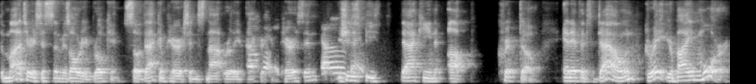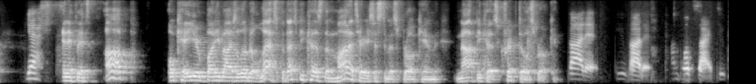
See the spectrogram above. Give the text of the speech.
the monetary system is already broken. So that comparison is not really an accurate okay. comparison. Okay. You should just be stacking up crypto. And if it's down, great, you're buying more. Yes. And if it's up, okay, your bunny buys a little bit less, but that's because the monetary system is broken, not because crypto is broken. Got it. You got it on both sides.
